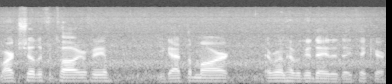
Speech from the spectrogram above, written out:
Mark Shelly Photography. You got the mark. Everyone have a good day today. Take care.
